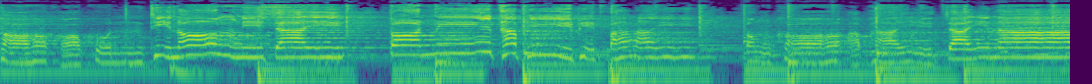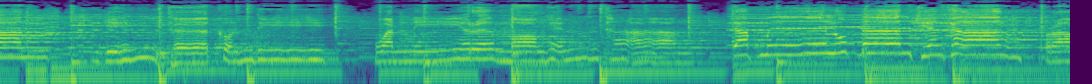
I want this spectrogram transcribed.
ขอขอบคุณที่น้องมีใจ ก่อนนี้ถ้าพี่ผิดไป ต้องขออภัยใจนางยิ้มเถิดคนดี วันนี้เริ่มมองเห็นทางจับมือลุกเดินเคียงข้าง เรา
